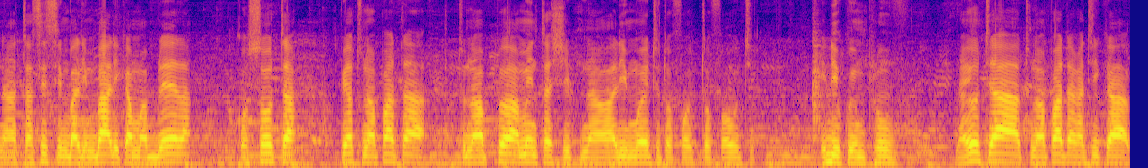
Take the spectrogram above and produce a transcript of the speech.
na taasisi mbalimbali kama Blela, KOSOTA. Pia tunapata tunapewa mentorship na walimu wetu tofauti tofauti ili kuimprove, na yote haya tunapata katika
